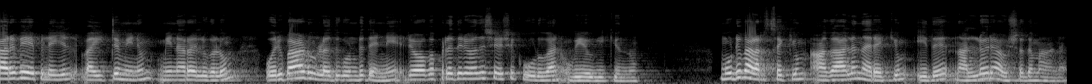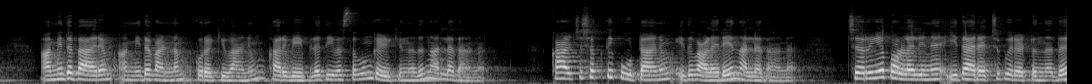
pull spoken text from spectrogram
കറിവേപ്പിലയിൽ വൈറ്റമിനും മിനറലുകളും ഒരുപാടുള്ളത് കൊണ്ട് തന്നെ രോഗപ്രതിരോധ ശേഷി കൂടുവാൻ ഉപയോഗിക്കുന്നു. മുടി വളർച്ചയ്ക്കും അകാല നരയ്ക്കും ഇത് നല്ലൊരു ഔഷധമാണ്. അമിതഭാരം അമിതവണ്ണം കുറയ്ക്കുവാനും കറിവേപ്പില ദിവസവും കഴിക്കുന്നത് നല്ലതാണ്. കാഴ്ചശക്തി കൂട്ടാനും ഇത് വളരെ നല്ലതാണ്. ചെറിയ പൊള്ളലിന് ഇത് അരച്ചു പുരട്ടുന്നത്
